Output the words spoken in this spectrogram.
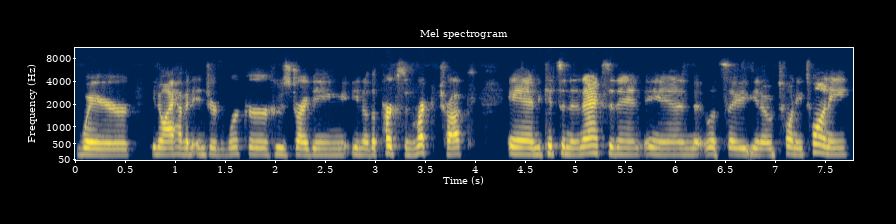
where you know i have an injured worker who's driving you know the parks and rec truck and gets in an accident in let's say you know 2020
